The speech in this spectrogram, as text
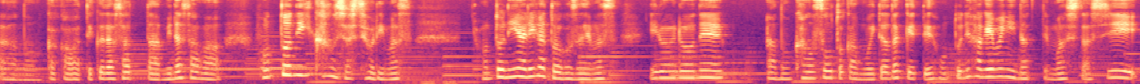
あの関わってくださった皆様本当に感謝しております。本当にありがとうございます。いろいろねあの感想とかもいただけて本当に励みになってましたし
